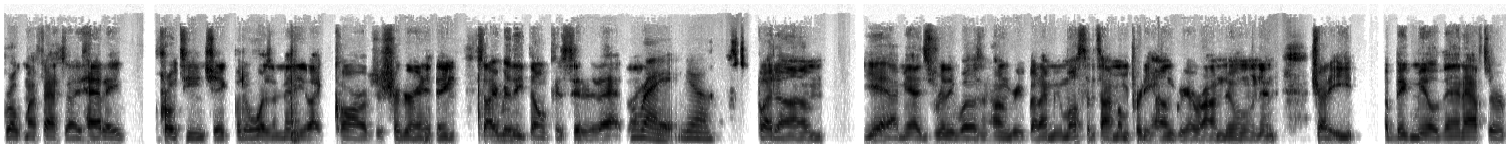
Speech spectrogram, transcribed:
broke my fast. I had a protein shake, but it wasn't many like carbs or sugar or anything, so I really don't consider that. Like, right? Yeah. But um, yeah, I mean, I just really wasn't hungry. But I mean, most of the time, I'm pretty hungry around noon, and try to eat a big meal then after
